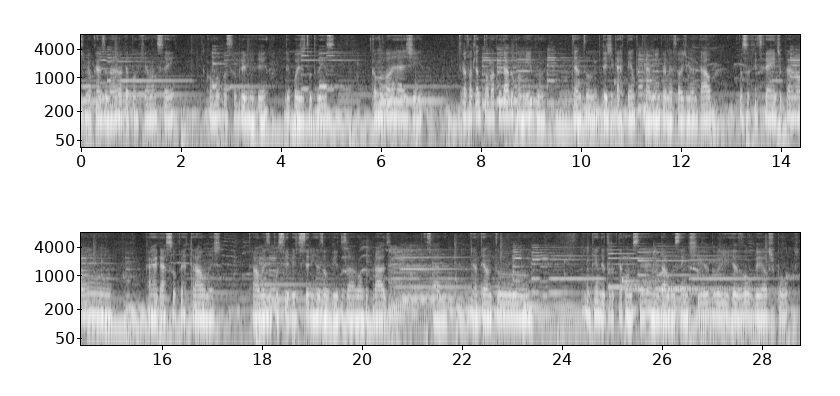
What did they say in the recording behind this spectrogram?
que me ocasionaram, até porque eu não sei como eu vou sobreviver depois de tudo isso, como eu vou reagir. Eu só tento tomar cuidado comigo tento dedicar tempo para mim, para minha saúde mental, o suficiente para não carregar super traumas, traumas impossíveis de serem resolvidos a longo prazo, sabe? Eu tento entender tudo que está acontecendo, dar algum sentido e resolver aos poucos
